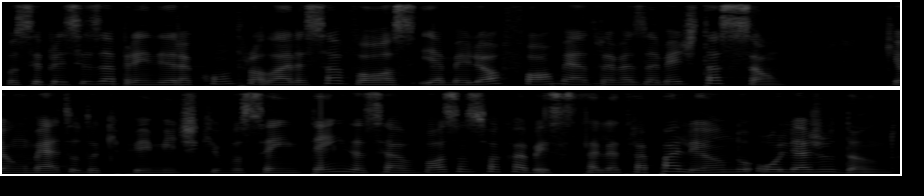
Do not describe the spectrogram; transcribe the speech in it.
Você precisa aprender a controlar essa voz e a melhor forma é através da meditação, que é um método que permite que você entenda se a voz na sua cabeça está lhe atrapalhando ou lhe ajudando.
